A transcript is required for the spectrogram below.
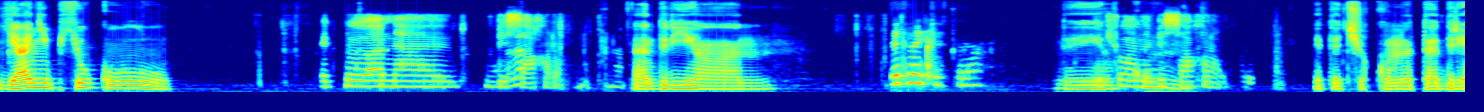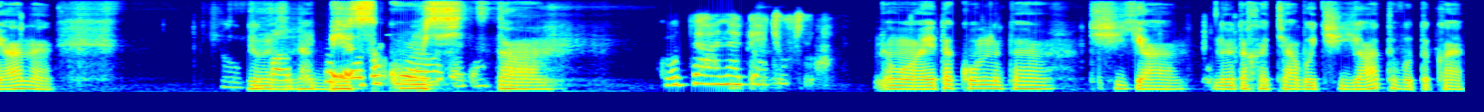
Я не пью колу. Так она без сахара. Адриан. Это твоя сестра. Да и Чё, она без сахара? Это что, комната Адриана? Она это. бескусица. Куда она опять ушла? О, это комната чья? Ну это хотя бы чья-то вот такая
